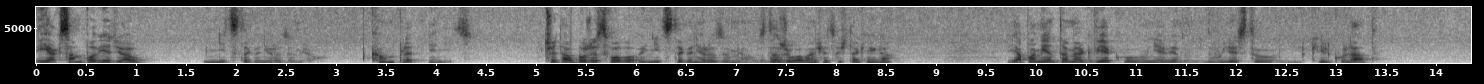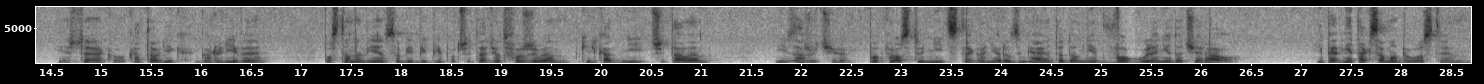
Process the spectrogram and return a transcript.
I jak sam powiedział, nic z tego nie rozumiał. Kompletnie nic. Czytał Boże Słowo i nic z tego nie rozumiał. Zdarzyło wam się coś takiego? Ja pamiętam, jak w wieku, nie wiem, dwudziestu kilku lat, jeszcze jako katolik gorliwy, postanowiłem sobie Biblię poczytać. Otworzyłem, kilka dni czytałem i zarzuciłem. Po prostu nic z tego nie rozumiałem. To do mnie w ogóle nie docierało. I pewnie tak samo było z tym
